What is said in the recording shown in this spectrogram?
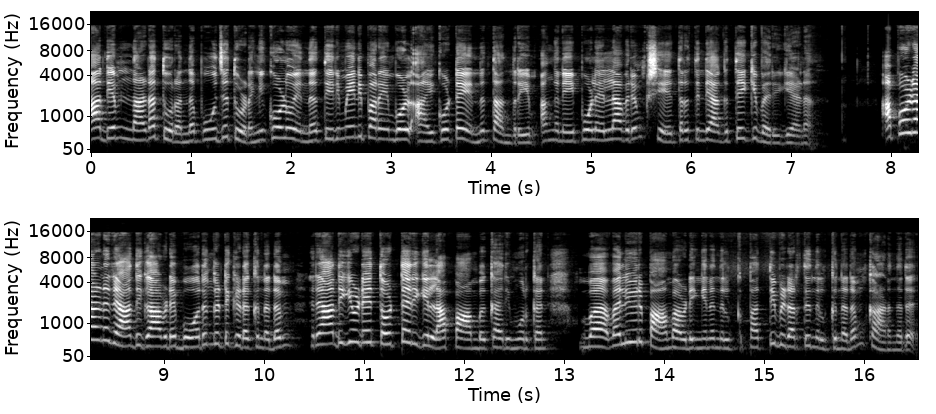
ആദ്യം നട തുറന്ന് പൂജ തുടങ്ങിക്കോളൂ എന്ന് തിരുമേനി പറയുമ്പോൾ ആയിക്കോട്ടെ എന്ന് തന്ത്രിയും അങ്ങനെ ഇപ്പോൾ എല്ലാവരും ക്ഷേത്രത്തിന്റെ അകത്തേക്ക് വരികയാണ്. അപ്പോഴാണ് രാധിക അവിടെ ബോധം കെട്ടി കിടക്കുന്നതും രാധികയുടെ തൊട്ടരികിൽ ആ പാമ്പ് കരിമൂർക്കൻ വലിയൊരു പാമ്പ് അവിടെ ഇങ്ങനെ നിൽക്ക് പത്തി വിടർത്തി നിൽക്കുന്നതും കാണുന്നത്.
